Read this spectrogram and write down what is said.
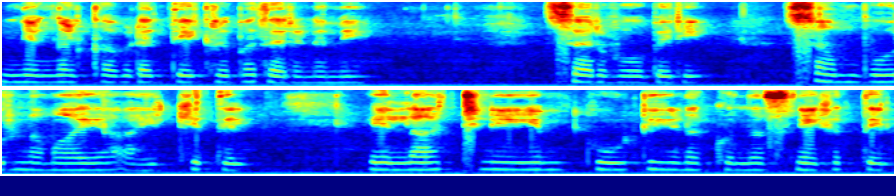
ഞങ്ങൾക്ക് അവിടത്തെ കൃപ തരണമേ. സർവോപരി സമ്പൂർണമായ ഐക്യത്തിൽ എല്ലാറ്റിനെയും കൂട്ടിയിണക്കുന്ന സ്നേഹത്തിൽ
